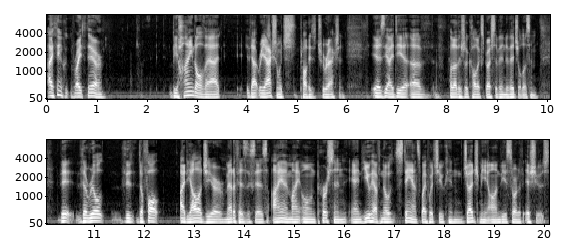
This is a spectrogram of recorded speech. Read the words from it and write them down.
I think right there, behind all that, that reaction, which probably is a true reaction, is the idea of what others would call expressive individualism. The the real the default ideology or metaphysics is I am my own person and you have no stance by which you can judge me on these sort of issues.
